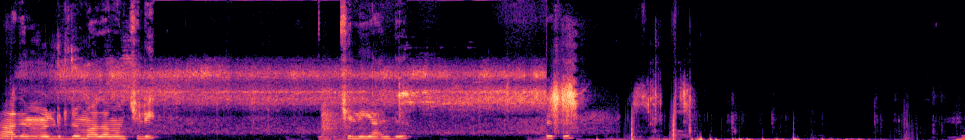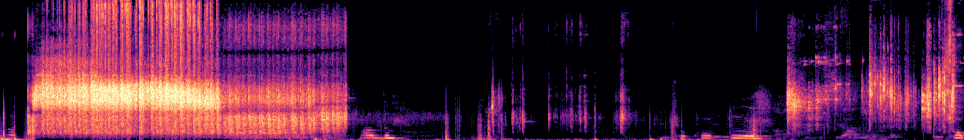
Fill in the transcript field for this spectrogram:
Adem öldürdüğüm adamın kili kili geldi. Kötü. Aldım. Çok korktum. Çok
